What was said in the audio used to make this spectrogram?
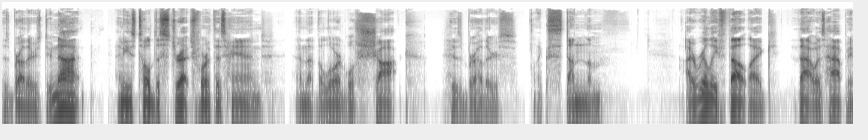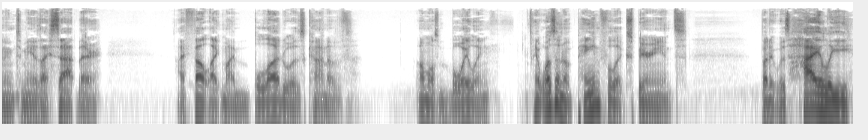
his brothers do not, and he's told to stretch forth his hand, and that the Lord will shock his brothers, like stun them. I really felt like that was happening to me as I sat there I felt like my blood was kind of almost boiling. It wasn't a painful experience, but it was highly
